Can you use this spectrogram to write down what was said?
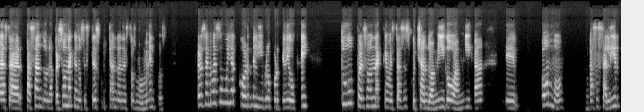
va a estar pasando la persona que nos esté escuchando en estos momentos. Pero se me hace muy acorde el libro porque digo, ok, tú persona que me estás escuchando, amigo o amiga, eh, ¿cómo vas a salir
